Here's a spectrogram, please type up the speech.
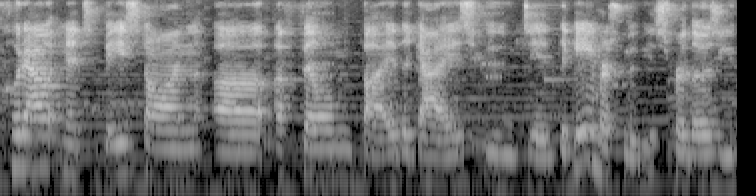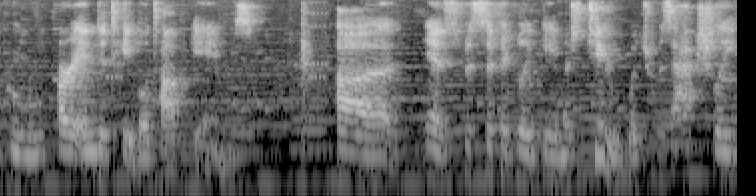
put out, and it's based on uh, a film by the guys who did the Gamers movies. For those of you who are into tabletop games, uh, and specifically Gamers 2, which was actually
